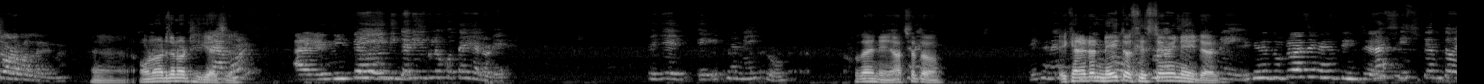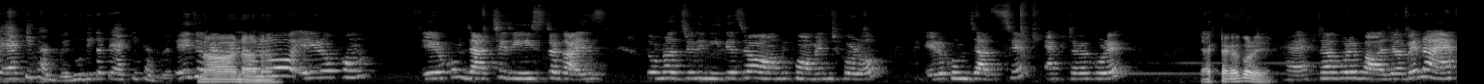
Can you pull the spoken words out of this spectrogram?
চড়া ভালো লাগে না। হ্যাঁ ওনার জন্য ঠিকই আছে। আর নিতে এই এগুলো কোথায় গেল রে? এই যে এখানে নেই তো? কোথায় নেই? আছে তো। এখানে এটা নেই তো, system-ই নেই এটার। এখানে দুটো আছে এখানে তিনটে না সিস্টেম তো একই থাকবে দুদিকে তো একই থাকবে। এই যে না, না, না। এইরকম এরকম যাচ্ছে জিনিসটা গাইজ তোমরা যদি নিতে চাও আমাকে কমেন্ট করো। এরকম যাচ্ছে এক টাকা করে। এক টাকা করে? হ্যাঁ এক টাকা করে পাওয়া যাবে। না এক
